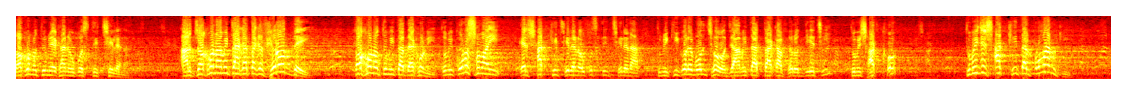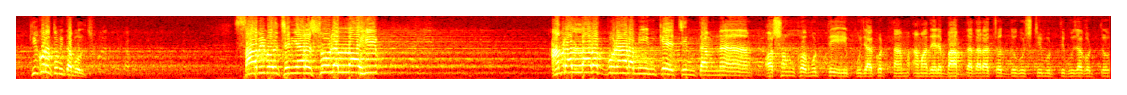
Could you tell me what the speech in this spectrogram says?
তখনও তুমি এখানে উপস্থিত ছিলে না। আর যখন আমি টাকা তাকে ফেরত দেই, তখনও তুমি তা দেখনি। তুমি কোনো সময় এর সাক্ষী ছিলে না, উপস্থিত ছিলে না। তুমি কি করে বলছো যে আমি তার টাকা ফেরত দিয়েছি? তুমি সাক্ষ্য তুমি যে সাক্ষী, তার প্রমাণ কি? কি করে তুমি তা বলছো? সাবি বলছেন আমরা আল্লাহ আলামিনকে চিনতাম না। অসংখ্য মূর্তি পূজা করতাম। আমাদের বাপ দাদারা চোদ্দ গোষ্ঠী মূর্তি পূজা করত।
